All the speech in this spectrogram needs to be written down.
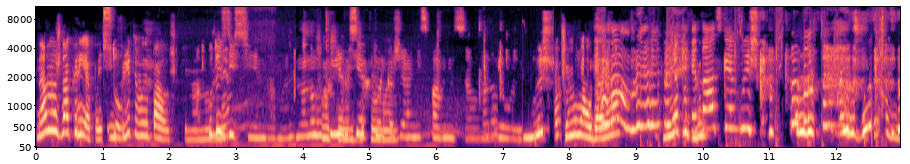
Нам нужна крепость. Стоп. Инфритовые палочки нам Откуда нужны. здесь Силендермен? На новых версиях только же они спавнятся. Мышь? Что меня ударило? Меня тут... Это адская. Господи,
